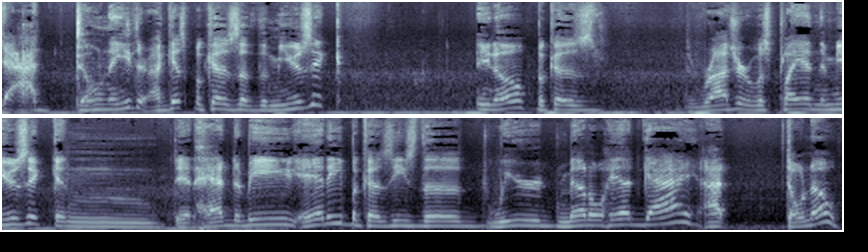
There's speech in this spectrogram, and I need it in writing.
I don't either. I guess because of the music, you know, because Roger was playing the music and it had to be Eddie because he's the weird metalhead guy. I don't know.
